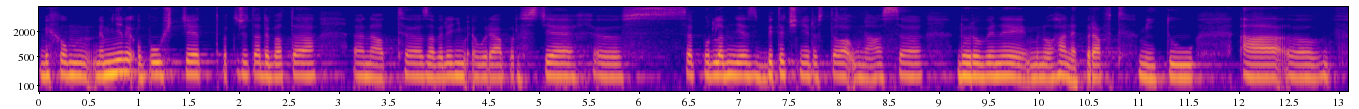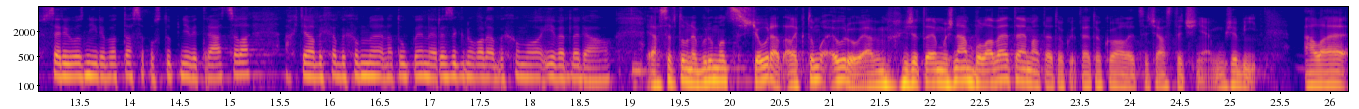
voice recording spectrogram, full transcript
bychom neměli opouštět, protože ta debata eh, nad eh, zavedením eura prostě se podle mě zbytečně dostala u nás do roviny mnoha nepravd, mýtů a seriózní debata se postupně vytrácela a chtěla bych, abychom na to úplně nerezignovali, abychom ji vedli dál. Já se v tom nebudu moc šťourat, ale k tomu euru, já vím, že to je možná bolavé téma této, této koalice částečně, může být ale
